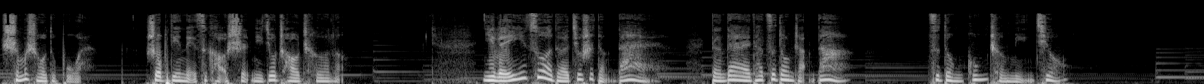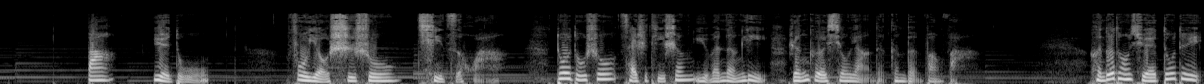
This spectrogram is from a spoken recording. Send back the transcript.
什么时候都不晚，说不定哪次考试你就超车了。你唯一做的就是等待，等待它自动长大，自动功成名就。八，阅读，腹有诗书气自华，多读书才是提升语文能力、人格修养的根本方法。很多同学都对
